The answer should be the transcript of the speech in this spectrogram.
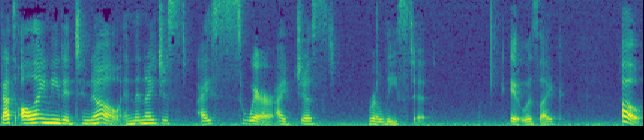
that's all i needed to know and then i just i swear i just released it. It was like, oh,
